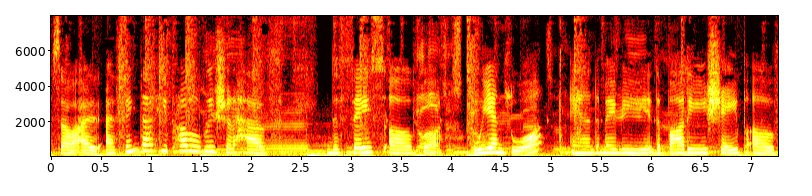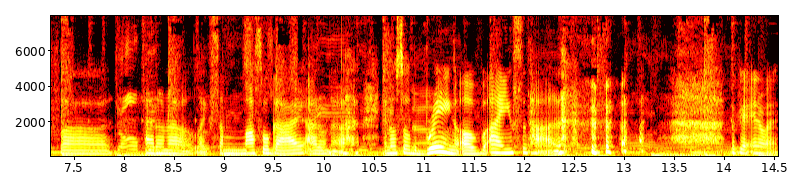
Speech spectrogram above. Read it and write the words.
So I, I think that he probably should have the face of uh, Wu Yanzu and maybe the body shape of uh, I don't know, like some muscle guy. I don't know, and also the brain of Einstein. okay, anyway,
